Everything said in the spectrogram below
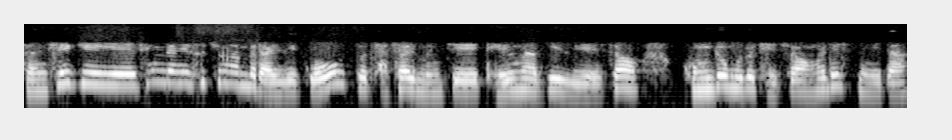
전 세계의 생명의 소중함을 알리고 또 자살 문제에 대응하기 위해서 공동으로 제정을 했습니다.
